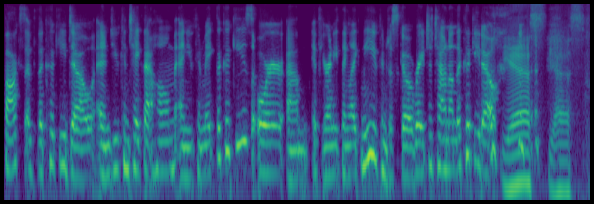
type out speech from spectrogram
box of the cookie dough and you can take that home and you can make the cookies or um, if you're anything like me you can just go right to town on the cookie dough. Yes yes.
